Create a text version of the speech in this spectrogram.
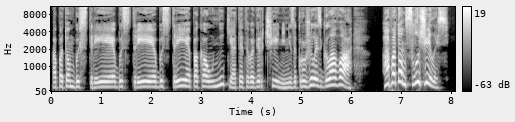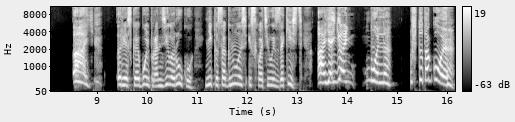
а потом быстрее, быстрее, быстрее, пока у Ники от этого верчения не закружилась голова. А потом случилось! Ай! Резкая боль пронзила руку. Ника согнулась и схватилась за кисть. Ай-яй-яй! Больно! Что такое?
